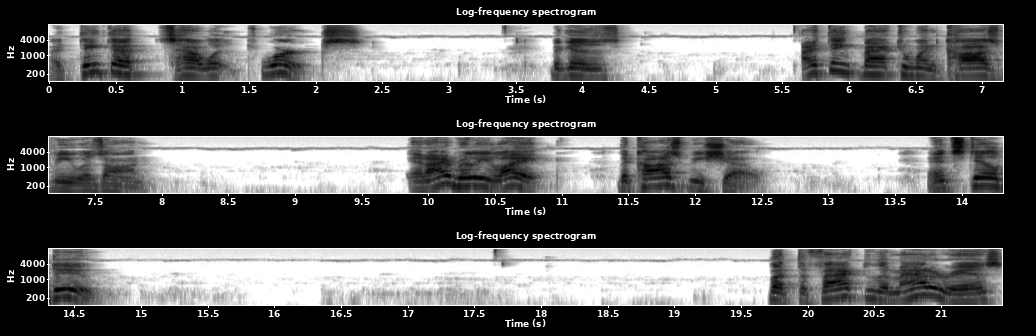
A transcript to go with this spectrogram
I think that's how it works. Because I think back to when Cosby was on. And I really like The Cosby Show. And still do. But the fact of the matter is,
